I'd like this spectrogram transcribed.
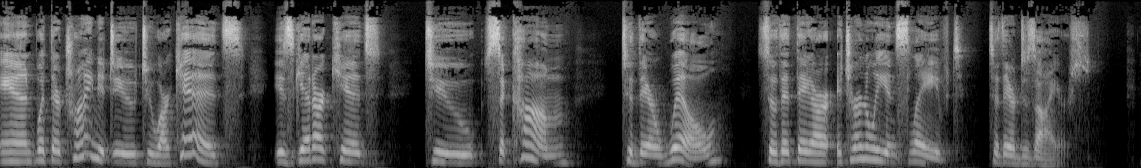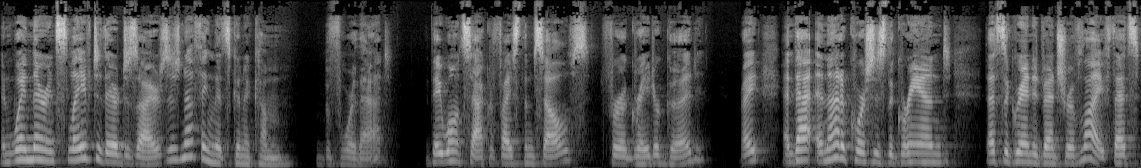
And what they're trying to do to our kids is get our kids to succumb to their will so that they are eternally enslaved to their desires. And when they're enslaved to their desires, there's nothing that's going to come before that. They won't sacrifice themselves for a greater good, right? And that and that of course is the grand that's the grand adventure of life. That's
